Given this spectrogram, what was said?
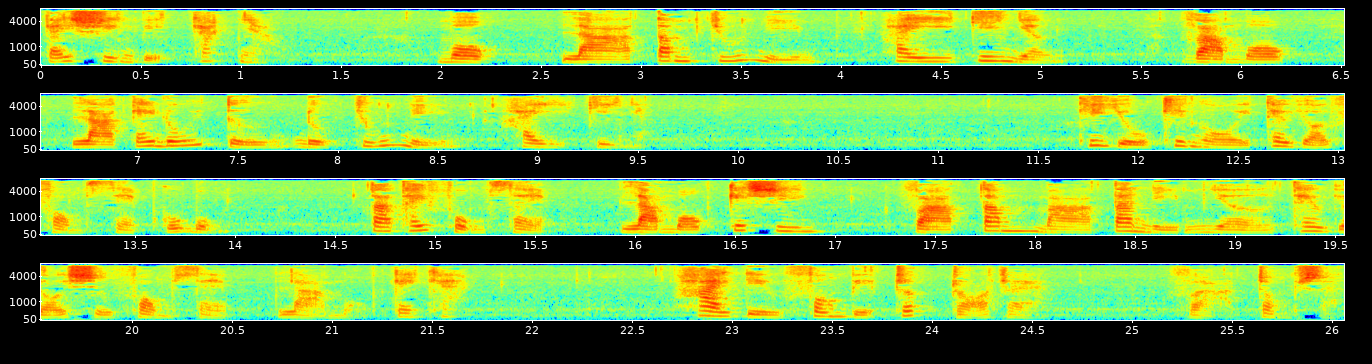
cái riêng biệt khác nhau. Một là tâm chú niệm hay ghi nhận, và một là cái đối tượng được chú niệm hay ghi nhận. Thí dụ khi ngồi theo dõi phòng xẹp của bụng, ta thấy phụng xẹp là một cái riêng và tâm mà ta niệm nhờ theo dõi sự phòng xẹp là một cái khác. Hai điều phân biệt rất rõ ràng và trong sạch.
